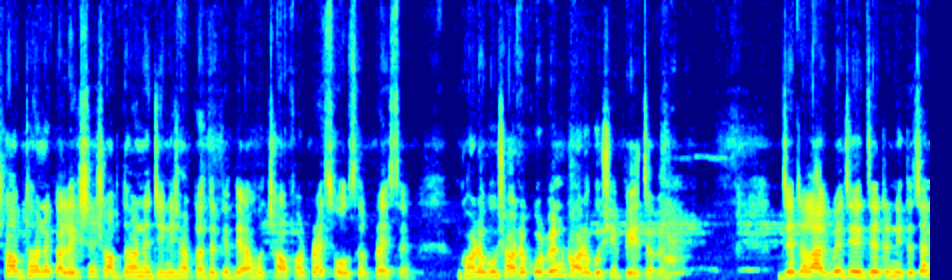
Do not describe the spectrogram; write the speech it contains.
সব ধরনের কালেকশন সব ধরনের জিনিস আপনাদেরকে দেওয়া হচ্ছে অফার প্রাইস হোলসেল প্রাইসে ঘরে বসে অর্ডার করবেন, ঘরে বসেই পেয়ে যাবেন। যেটা লাগবে, যে যেটা নিতে চান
